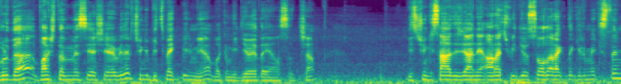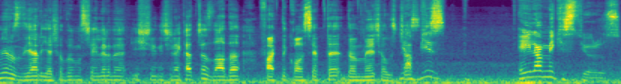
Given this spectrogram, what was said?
burada baş dönmesi yaşayabilir. Çünkü bitmek bilmiyor. Bakın videoya da yansıtacağım. Biz çünkü sadece hani araç videosu olarak da girmek istemiyoruz. Diğer yaşadığımız şeyleri de işin içine katacağız. Daha da farklı konsepte dönmeye Ya çalışacağız. biz eğlenmek istiyoruz.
